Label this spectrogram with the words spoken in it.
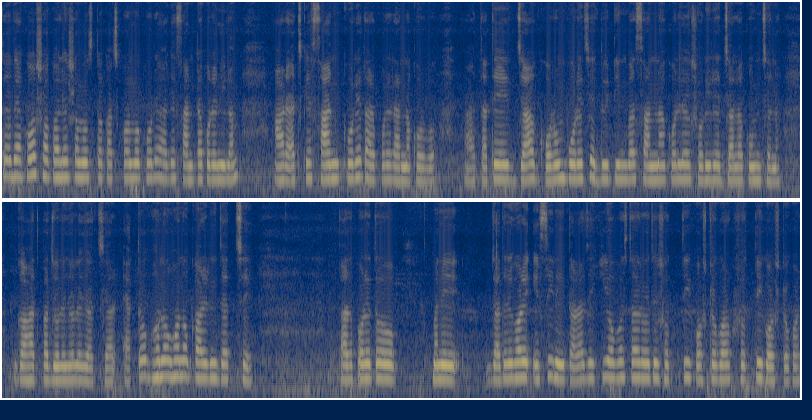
তো দেখো, সকালে সমস্ত কাজকর্ম করে আগে স্নানটা করে নিলাম। আর আজকে স্নান করে তারপরে রান্না করব। আর তাতে যা গরম পড়েছে, দুই তিনবার স্নান না করলে শরীরের জ্বালা কমছে না। গা হাত পা জ্বলে জ্বলে যাচ্ছে আর এত ঘন ঘন কারেন্ট যাচ্ছে। তারপরে তো মানে যাদের ঘরে এসি নেই তারা যে কী অবস্থায় রয়েছে সত্যিই কষ্টকর সত্যিই কষ্টকর।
